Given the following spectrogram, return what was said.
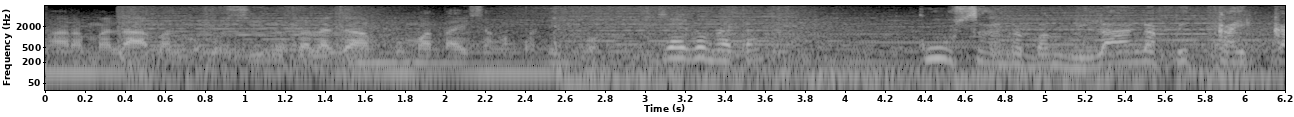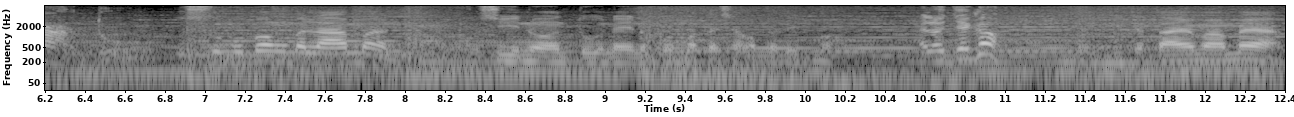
para malaman mo kung sino talaga ang pumatay sa kapatid mo. Diego ba to? Kusa na bang lalapit kay Cardo? Gusto mo bang malaman kung sino ang tunay na pumatay sa kapatid mo? Hello, Diego! Kita tayo mamaya,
